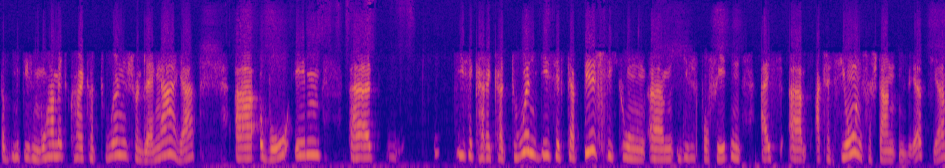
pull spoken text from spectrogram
äh, mit diesen Mohammed-Karikaturen schon länger, ja, äh, wo eben äh, diese Karikaturen, diese Verbildlichung ähm, dieses Propheten als äh, Aggression verstanden wird, ja,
